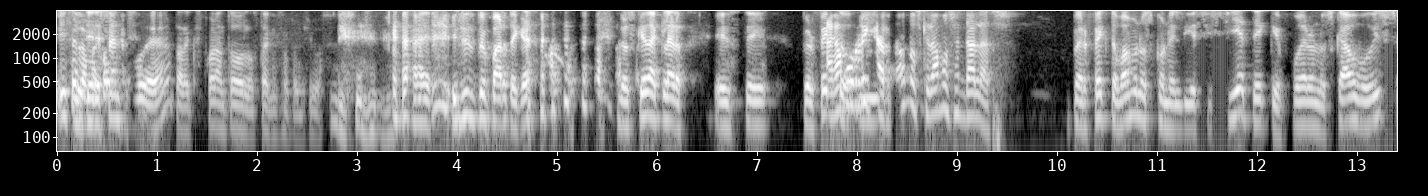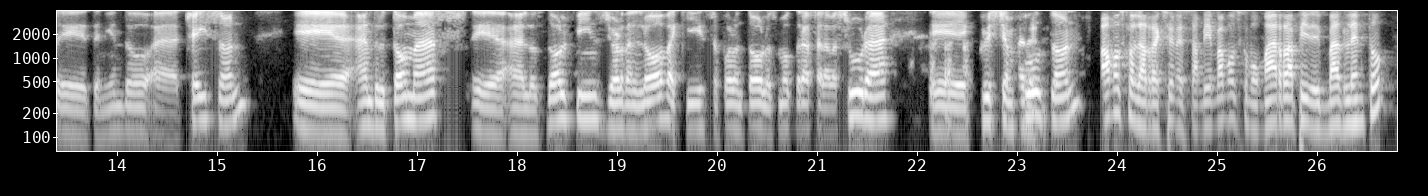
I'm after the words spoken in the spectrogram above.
Hice lo mejor Interesante. que pude, ¿eh? Para que fueran todos los tackles ofensivos. hiciste tu parte, nos queda claro. Este, perfecto. Hagamos recap, ¿no? Nos quedamos en Dallas. Perfecto, vámonos con el 17, que fueron los Cowboys, eh, teniendo a Chason, eh, Andrew Thomas, eh, a los Dolphins, Jordan Love, aquí se fueron todos los mock drafts a la basura, eh, Christian Fulton, Vamos con las reacciones también. Vamos como más rápido y más lento.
